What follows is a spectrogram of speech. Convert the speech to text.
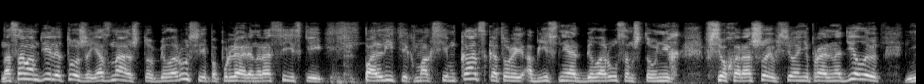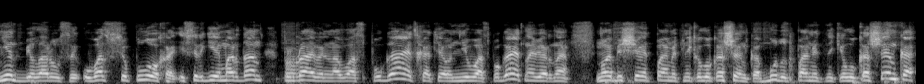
На самом деле тоже, я знаю, что в Беларуси популярен российский политик Максим Кац, который объясняет белорусам, что у них все хорошо и все они правильно делают. Нет, белорусы, у вас вас все плохо. И Сергей Мордан правильно вас пугает, хотя он не вас пугает, наверное, но обещает памятники Лукашенко. Будут памятники Лукашенко,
